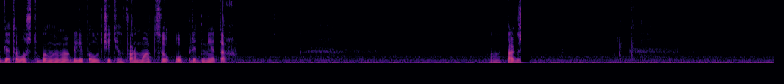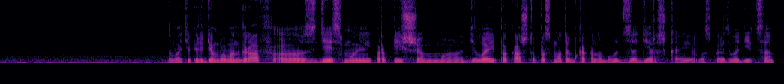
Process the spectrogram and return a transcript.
для того, чтобы мы могли получить информацию о предметах. А, также Давайте перейдем в event graph. А, здесь мы пропишем а, delay пока что, посмотрим, как оно будет с задержкой воспроизводиться.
